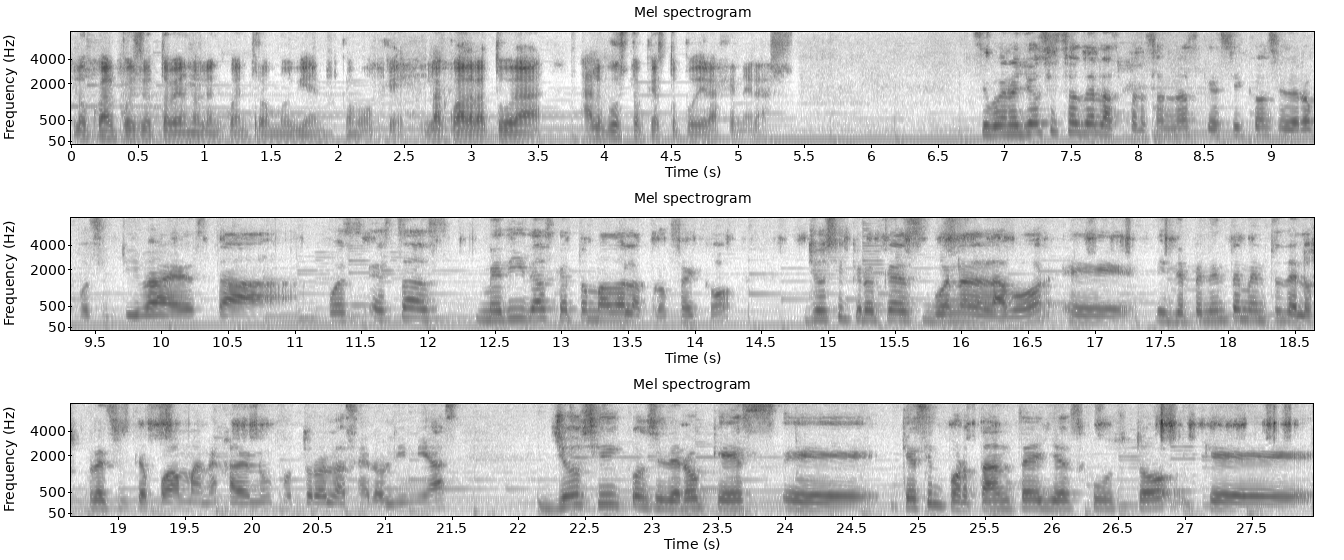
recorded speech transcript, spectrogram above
lo cual pues yo todavía no le encuentro muy bien como que la cuadratura al gusto que esto pudiera generar. Sí, bueno, yo sí soy de las personas que sí considero positiva esta, pues estas medidas que ha tomado la Profeco yo sí creo que es buena la labor, eh, independientemente de los precios que puedan manejar en un futuro las aerolíneas. Yo sí considero que es, eh, que es importante y es justo que,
